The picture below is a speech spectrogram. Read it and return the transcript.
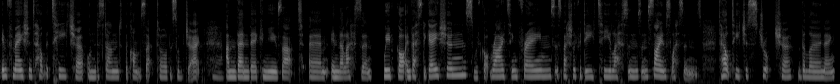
Information to help the teacher understand the concept or the subject, Yeah. and then they can use that um, in their lesson. We've got investigations, we've got writing frames, especially for DT lessons and science lessons, to help teachers structure the learning.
